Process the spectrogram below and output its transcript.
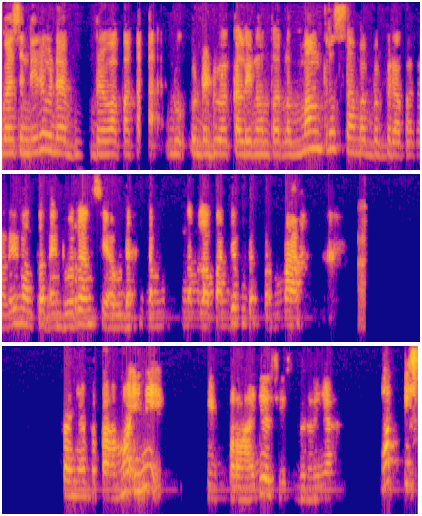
gue sendiri udah beberapa ka- du- udah dua kali nonton Lemang, terus sama beberapa kali nonton endurance ya udah 6, 8 jam udah pernah. Pertanyaan pertama ini simple aja sih sebenarnya. What is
